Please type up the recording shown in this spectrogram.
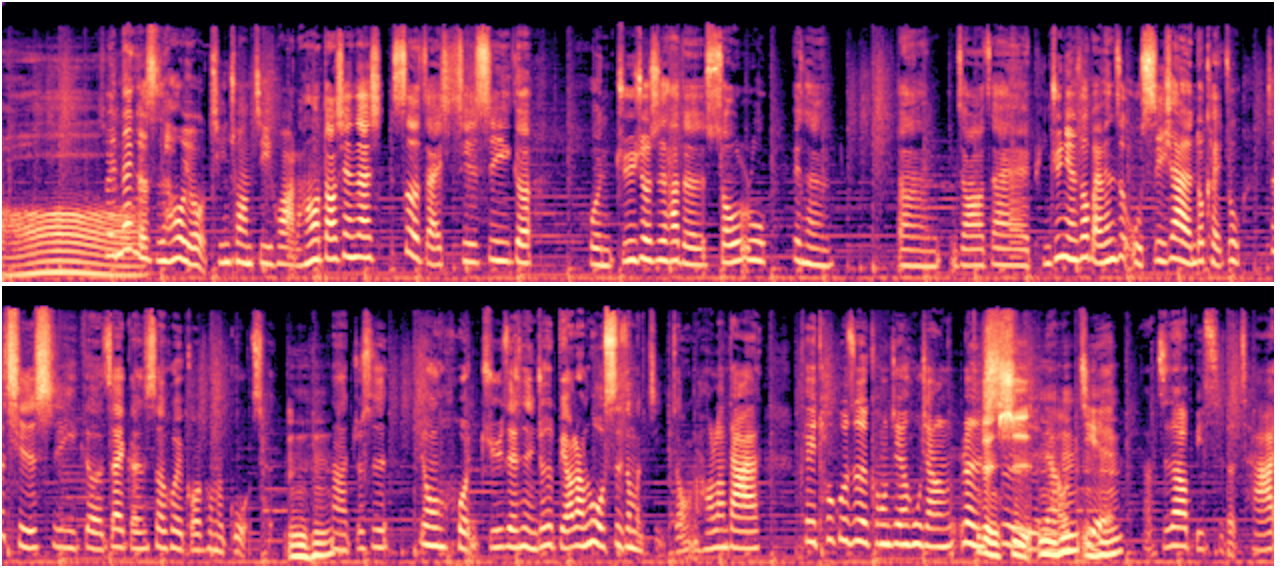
哦，所以那个时候有清创计划，然后到现在社宅其实是一个混居，就是他的收入变成，嗯，你知道，在平均年收百分之五十以下的人都可以住，这其实是一个在跟社会沟通的过程。嗯哼，那就是用混居这件事情，就是不要让弱势这么集中，然后让大家可以透过这个空间互相认识、认识了解，嗯嗯、知道彼此的差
